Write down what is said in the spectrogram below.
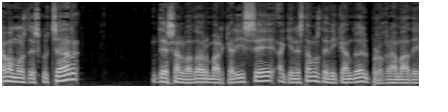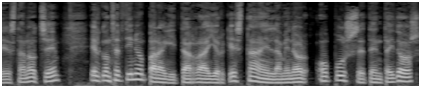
Acabamos de escuchar de Salvador Marcarise, a quien estamos dedicando el programa de esta noche, el concertino para guitarra y orquesta en la menor opus 72,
